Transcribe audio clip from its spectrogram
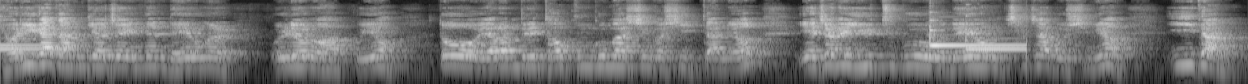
결의가 담겨져 있는 내용을 올려놓았고요. 또 여러분들이 더 궁금하신 것이 있다면 예전에 유튜브 내용 찾아보시면 이단,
